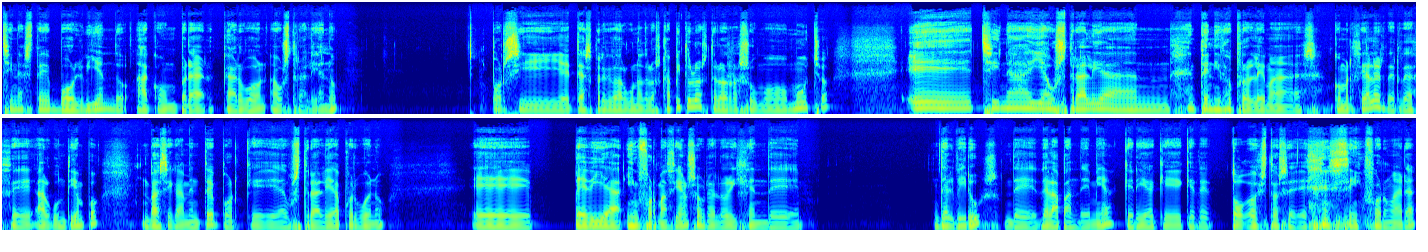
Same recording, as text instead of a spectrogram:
China esté volviendo a comprar carbón australiano. Por si te has perdido alguno de los capítulos, te lo resumo mucho. Eh, China y Australia han tenido problemas comerciales desde hace algún tiempo, básicamente porque Australia, pues bueno, eh, pedía información sobre el origen de, del virus, de, la pandemia. Quería que, de todo esto se, informara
